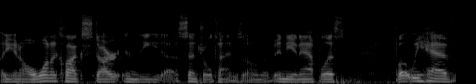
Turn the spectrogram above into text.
Uh, you know, a one o'clock start in the uh, central time zone of Indianapolis. But we have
